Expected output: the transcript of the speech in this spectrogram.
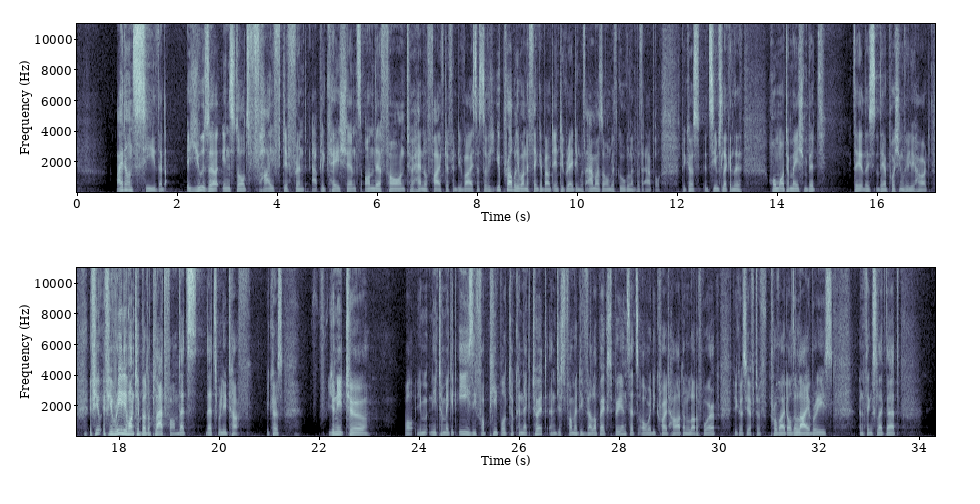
I don't see that a user installs five different applications on their phone to handle five different devices. So you probably want to think about integrating with Amazon, with Google, and with Apple, because it seems like in the home automation bit, they, they, they are pushing really hard. If you, if you really want to build a platform, that's, that's really tough, because you need to well, you need to make it easy for people to connect to it. And just from a developer experience, that's already quite hard and a lot of work because you have to provide all the libraries and things like that.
